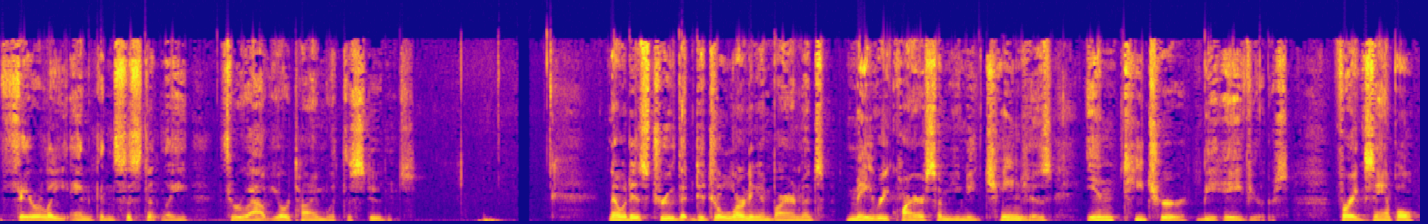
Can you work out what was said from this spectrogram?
fairly and consistently throughout your time with the students. Now, it is true that digital learning environments may require some unique changes in teacher behaviors. For example,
